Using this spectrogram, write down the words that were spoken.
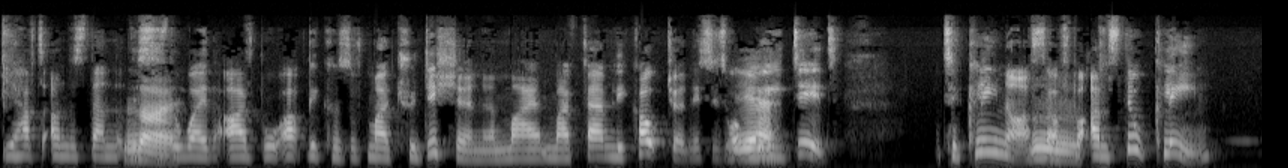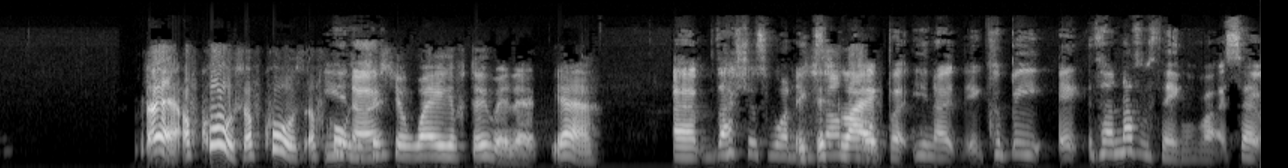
You have to understand that this No. is the way that I've brought up because of my tradition and my my family culture, and this is what Yeah. we did to clean ourselves. Mm. But I'm still clean. Yeah, of course, of course, of You course. know? It's just your way of doing it. Yeah. Um, that's just one It's just example, like- but you know, it could be it's another thing, right? So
